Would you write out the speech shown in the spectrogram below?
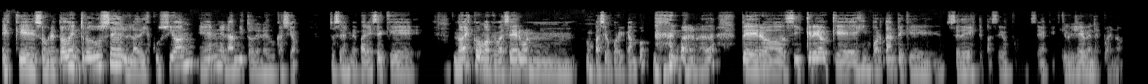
es que sobre todo introduce la discusión en el ámbito de la educación. Entonces me parece que no es como que va a ser un, paseo por el campo, para nada, pero sí creo que es importante que se dé este paseo, o sea, que, lo lleven después, ¿no?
